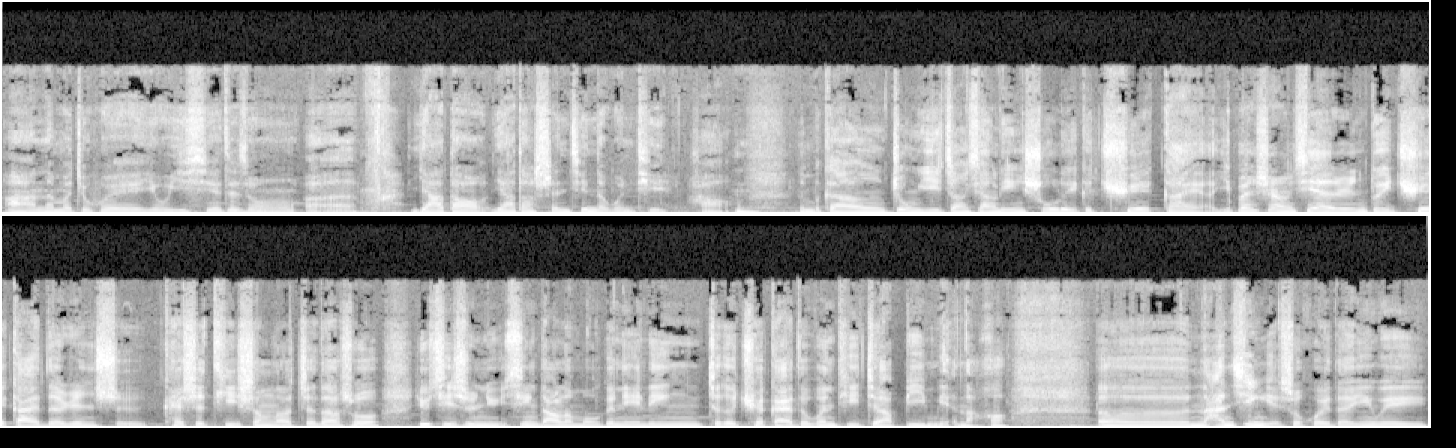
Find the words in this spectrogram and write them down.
啊，那么就会有一些这种呃压到压到神经的问题。好，那么刚刚中医张香林说了一个缺钙。一般上，现在人对缺钙的认识开始提升了，知道说，尤其是女性到了某个年龄，这个缺钙的问题就要避免了哈。呃，男性也是会的，因为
